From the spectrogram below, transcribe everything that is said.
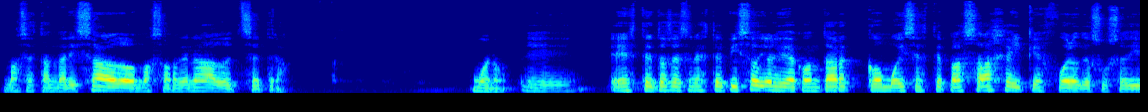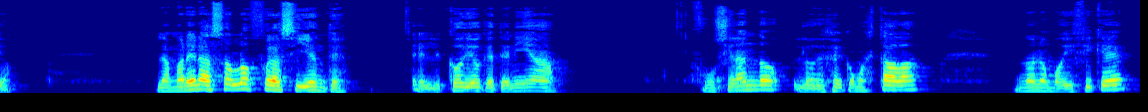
más estandarizado, más ordenado, etc. Bueno, eh, este, entonces en este episodio les voy a contar cómo hice este pasaje y qué fue lo que sucedió. La manera de hacerlo fue la siguiente. El código que tenía funcionando lo dejé como estaba, no lo modifiqué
